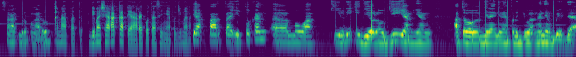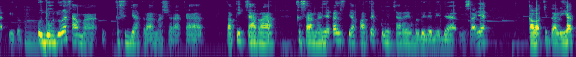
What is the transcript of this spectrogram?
sangat berpengaruh. Kenapa tuh? Di masyarakat ya reputasinya apa gimana? Ya partai itu kan uh, mewakili ideologi yang yang atau nilai-nilai perjuangan yang beda gitu. Hmm. Ujung-ujungnya sama kesejahteraan masyarakat, tapi cara ke sananya kan setiap partai punya cara yang berbeda-beda. Misalnya kalau kita lihat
